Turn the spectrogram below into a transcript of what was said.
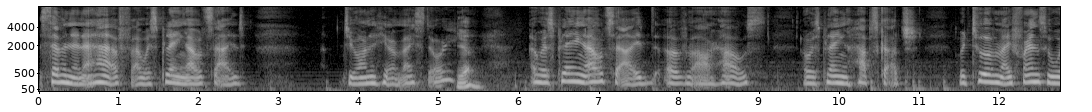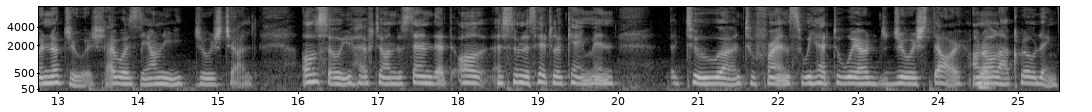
seven and a half, I was playing outside. Do you want to hear my story? Yeah. I was playing outside of our house. I was playing hopscotch with two of my friends who were not Jewish. I was the only Jewish child. Also, you have to understand that all as soon as Hitler came in to uh, to France, we had to wear the Jewish star on Right. all our clothing.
